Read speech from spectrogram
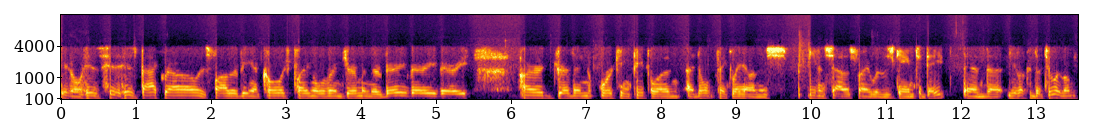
you know his his background, his father being a coach, playing over in German. They're very, very, very hard-driven, working people, and I don't think Leon is even satisfied with his game to date. And uh, you look at the two of them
